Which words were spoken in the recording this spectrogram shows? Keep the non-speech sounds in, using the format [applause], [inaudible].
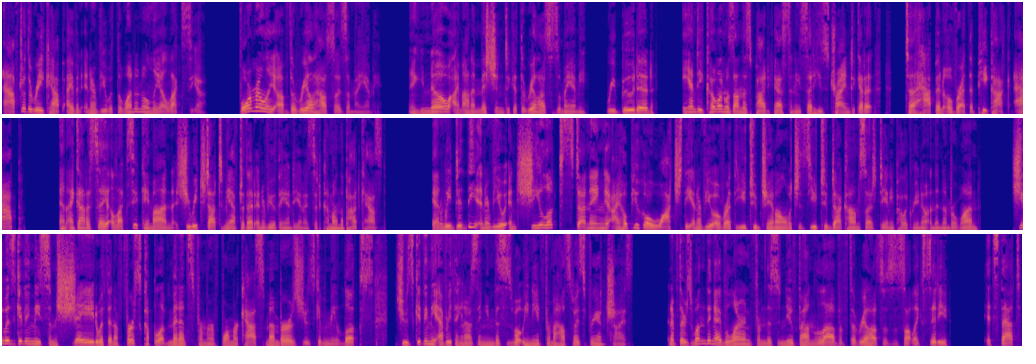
after the recap, I have an interview with the one and only Alexia, formerly of The Real Housewives of Miami. Now, you know I'm on a mission to get The Real Houses of Miami rebooted Andy Cohen was on this podcast and he said he's trying to get it to happen over at the Peacock app. And I gotta say, Alexia came on. She reached out to me after that interview with Andy and I said, come on the podcast. And we did the interview and she looked stunning. I hope you go watch the interview over at the YouTube channel, which is youtube.com slash Danny Pellegrino and the number one. She was giving me some shade within a first couple of minutes from her former cast members. She was giving me looks. She was giving me everything. And I was thinking, this is what we need from a Housewives franchise. And if there's one thing I've learned from this newfound love of the Real Houses of Salt Lake City, it's that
